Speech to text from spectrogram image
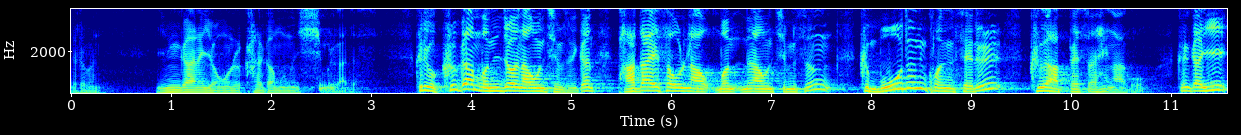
여러분 인간의 영혼을 갉아먹는 힘을 가졌어요. 그리고 그가 먼저 나온 짐승, 그러니까 바다에서 나온 짐승 그 모든 권세를 그 앞에서 행하고, 그러니까 이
